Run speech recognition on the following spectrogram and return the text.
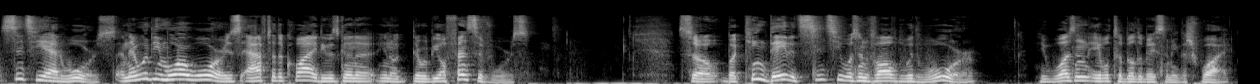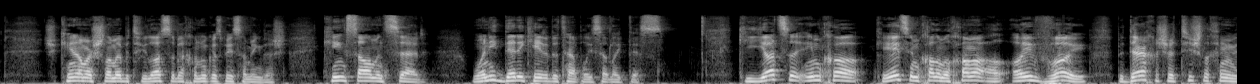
Since he had wars, and there would be more wars after the quiet, he was gonna, you know, there would be offensive wars. So, but King David, since he was involved with war, he wasn't able to build a Beis Hamikdash. Why? King Solomon said, when he dedicated the temple, he said like this. כי יצא עמך, כי יצא עמך למלחמה על אוי ואוי בדרך אשר תשלחים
